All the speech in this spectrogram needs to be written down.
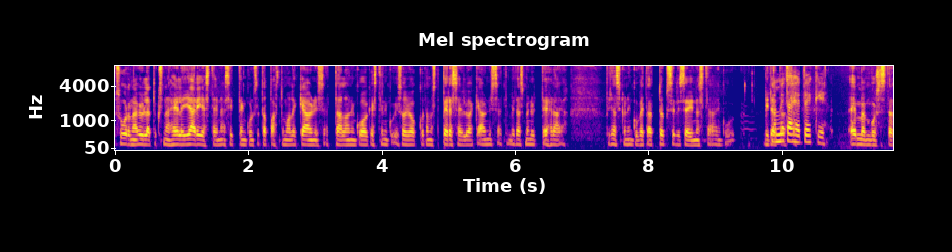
suurena yllätyksenä heille järjestäjinä sitten, kun se tapahtuma oli käynnissä. Että täällä on niin kuin oikeasti niin kuin iso joukko tämmöistä perseilyä käynnissä, että mitäs me nyt tehdään ja pitäisikö niin kuin vetää töpseli seinästä niin kuin, mitä, no, mitä he teki? En mä muista sitä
